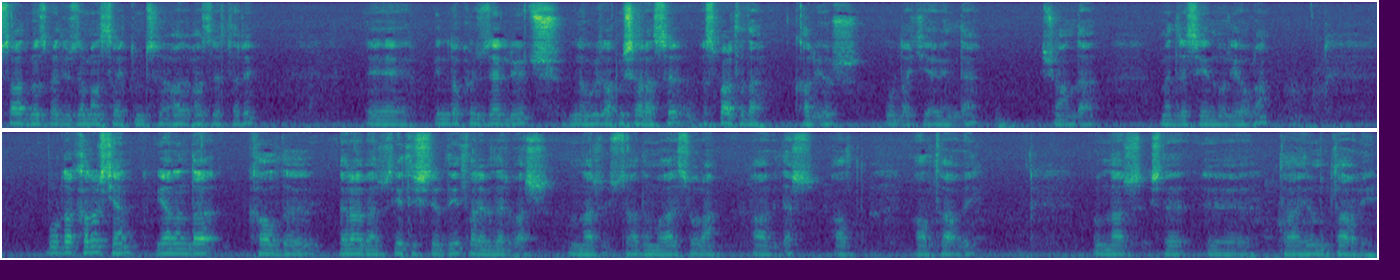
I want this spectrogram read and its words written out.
Üstadımız Bediüzzaman Said Nursi Hazretleri e, 1953-1960 arası Isparta'da kalıyor. Buradaki evinde. Şu anda Medrese-i Nuriye olan. Burada kalırken yanında kaldığı, beraber yetiştirdiği talebeler var. Bunlar Üstadın varisi olan abiler. Alt, altı abi. Bunlar işte e, Tahir Mutlu abi,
